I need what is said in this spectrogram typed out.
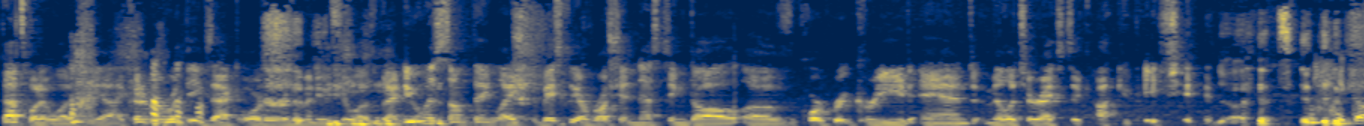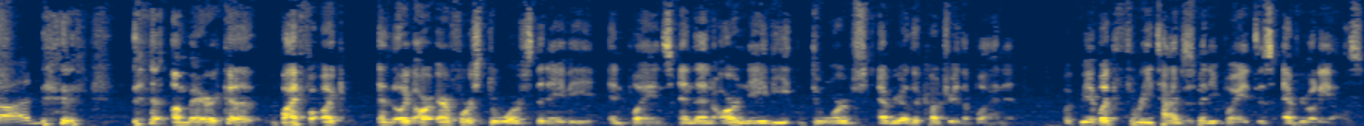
That's what it was. Yeah, I couldn't remember what the exact order or the minutia was, but I knew it was something like basically a Russian nesting doll of corporate greed and militaristic occupation. Yeah, it's it, Oh my god. America by far like and like our air force dwarfs the navy in planes, and then our navy dwarfs every other country on the planet. Like we have like three times as many planes as everybody else.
